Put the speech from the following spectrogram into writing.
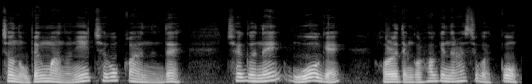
2,500만 원이 최고가였는데 최근에 5억에 거래된 걸 확인을 할 수가 있고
